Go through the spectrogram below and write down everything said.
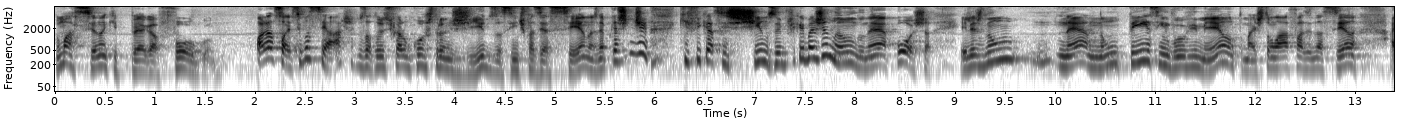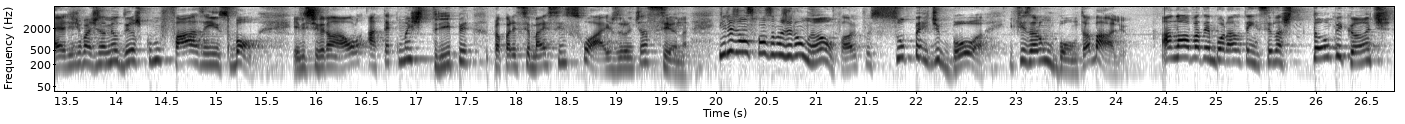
numa cena que pega fogo. Olha só, e se você acha que os atores ficaram constrangidos assim de fazer as cenas, né? Porque a gente que fica assistindo sempre fica imaginando, né? Poxa, eles não, né, não têm esse envolvimento, mas estão lá fazendo a cena. Aí a gente imagina, meu Deus, como fazem isso? Bom, eles tiveram a aula até com uma stripper para parecer mais sensuais durante a cena. E eles não se constrangeram não, falaram que foi super de boa e fizeram um bom trabalho. A nova temporada tem cenas tão picantes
